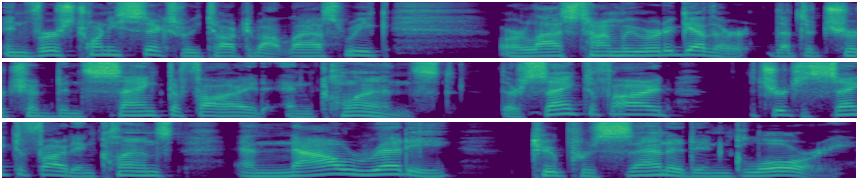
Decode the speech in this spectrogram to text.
in verse 26, we talked about last week or last time we were together, that the church had been sanctified and cleansed. They're sanctified, the church is sanctified and cleansed, and now ready to present it in glory.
